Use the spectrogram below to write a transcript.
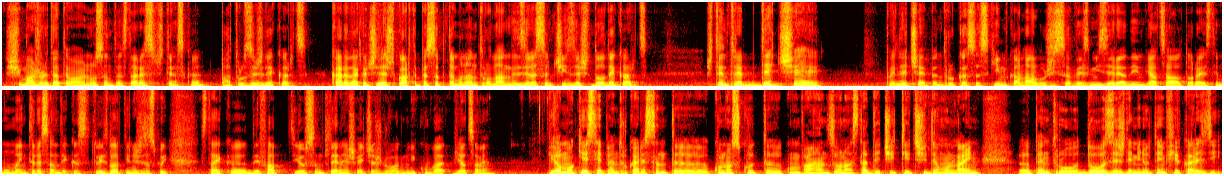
Și majoritatea oamenilor nu sunt în stare să citească 40 de cărți. Care dacă citești o carte pe săptămână, într-un an de zile sunt 52 de cărți. Și te întreb, de ce? Păi de ce? Pentru că să schimbi canalul și să vezi mizeria din viața altora este mult mai interesant decât să te uiți la tine și să spui stai că de fapt eu sunt leneș aici și nu fac nimic cu viața mea. Eu am o chestie pentru care sunt uh, cunoscut uh, cumva în zona asta de citit și de online uh, pentru 20 de minute în fiecare zi.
